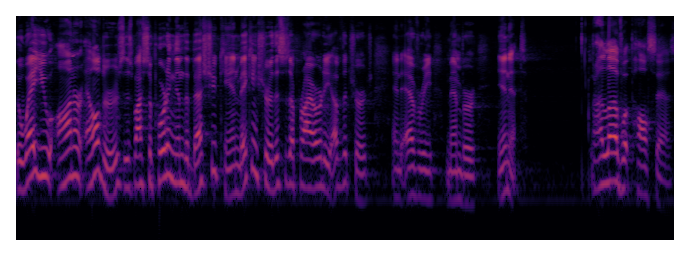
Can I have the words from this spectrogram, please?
The way you honor elders is by supporting them the best you can, making sure this is a priority of the church and every member in it. But I love what Paul says.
